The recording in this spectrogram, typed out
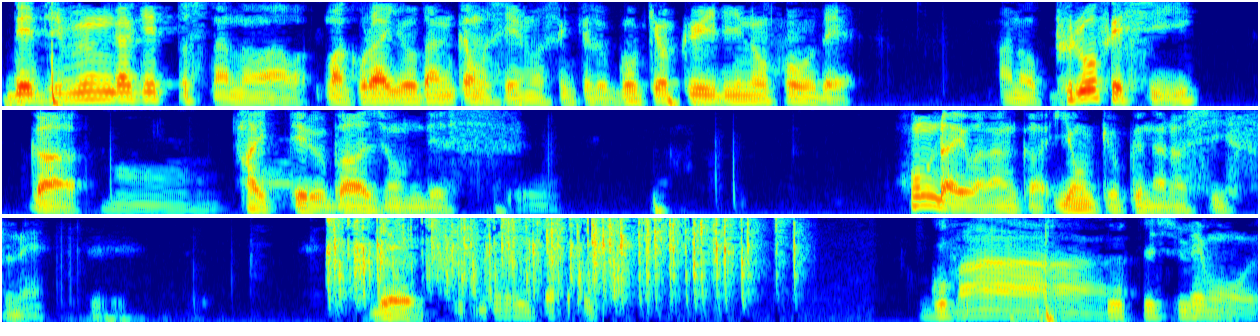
で、自分がゲットしたのは、まあこれは余談かもしれませんけど、5曲入りの方で、あの、プロフェシーがうん。入ってるバージョンです。本来はなんか4曲ならしいっすね。で、5分。まあ、でも、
